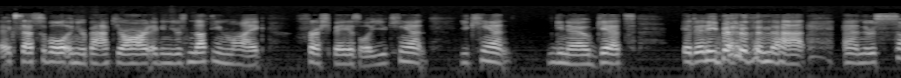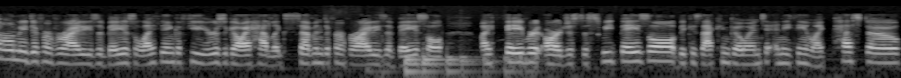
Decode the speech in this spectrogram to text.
accessible in your backyard. I mean, there's nothing like fresh basil. You can't you can't, you know, get it any better than that. And there's so many different varieties of basil. I think a few years ago I had like seven different varieties of basil. My favorite are just the sweet basil because that can go into anything like pesto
